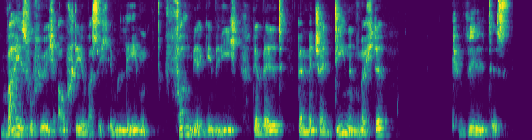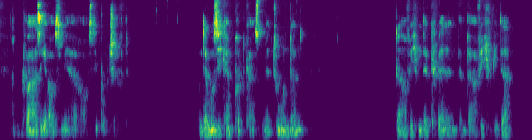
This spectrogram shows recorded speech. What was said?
weiß, wofür ich aufstehe, was ich im Leben von mir gebe, wie ich der Welt, der Menschheit dienen möchte, quillt es quasi aus mir heraus, die Botschaft. Und dann muss ich keinen Podcast mehr tun, dann darf ich wieder quellen, dann darf ich wieder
